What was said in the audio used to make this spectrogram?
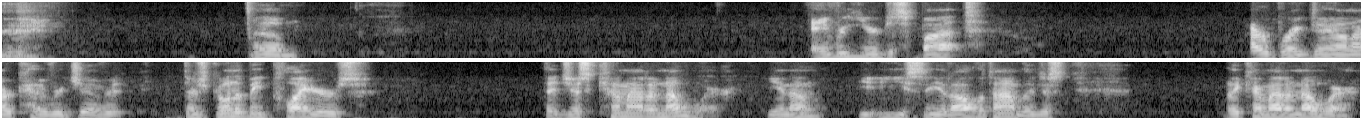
um, every year, despite our breakdown, our coverage of it, there's going to be players that just come out of nowhere. You know, you, you see it all the time. They just they come out of nowhere,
